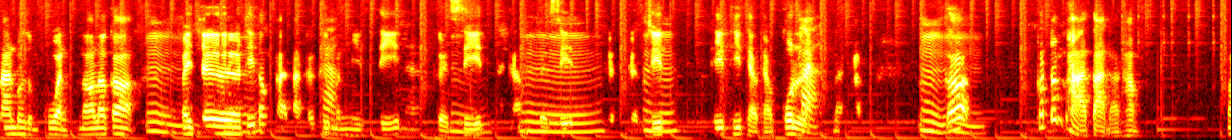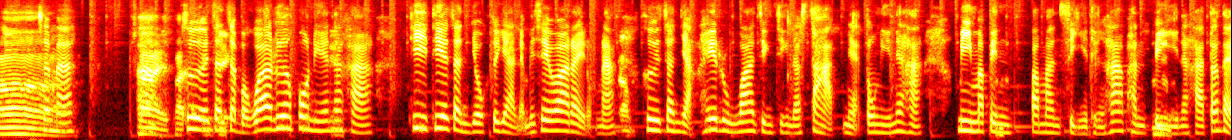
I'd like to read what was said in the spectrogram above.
นานพอสมควรเนาะแล้วก็อืมไปเจอที่ต้องผ่าตัดก็คือค่ะมันมีซีดนะเกิดอืมซีดนะครับอืมเกิดซีดเกิดเกิดซีดอืมที่ที่แถวแถวก้นแหละค่ะนะครับอืมก็อืมก็ต้องผ่าตัดอะครับเออใช่ไหม ใช่อะผ่ตัดคืออาจารย์งๆจะบอกว่าเรื่องพวกนี้นะคะ ที่ที่อาจารย์ยกตัวอย่างเนี่ยไม่ใช่ว่าอะไรหรอกนะครับคืออาจารย์อยากให้รู้ว่าจริง ๆ แล้วศาสตร์เนี่ยตรงนี้เนี่ยค่ะมีมาเป็นประมาณ4ี่ถึงห้าพันปีนะคะ ตั้งแต่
